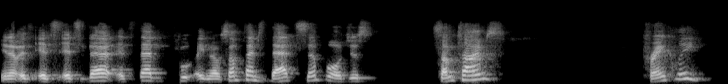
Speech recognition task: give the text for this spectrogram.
you know it, it's it's that it's that you know sometimes that simple. Just sometimes, frankly,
